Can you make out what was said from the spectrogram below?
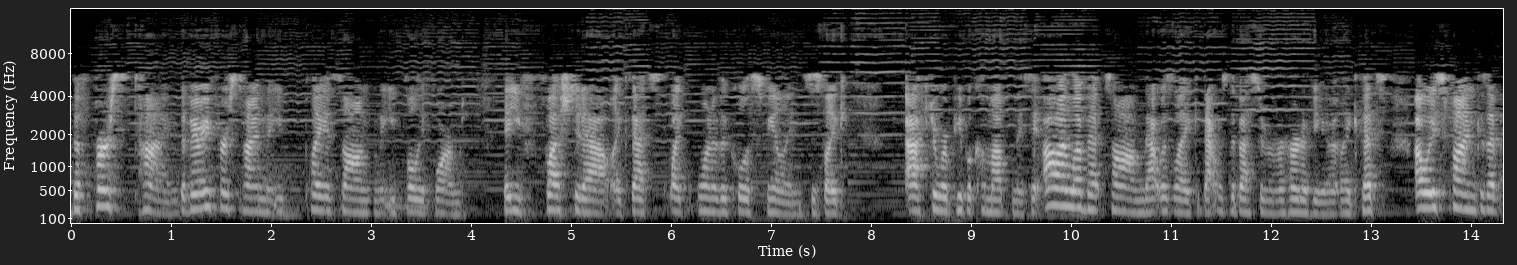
the first time, the very first time that you play a song that you fully formed, that you fleshed it out, like that's like one of the coolest feelings. Is like after where people come up and they say, "Oh, I love that song. That was like that was the best I've ever heard of you." Like that's always fun because I've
